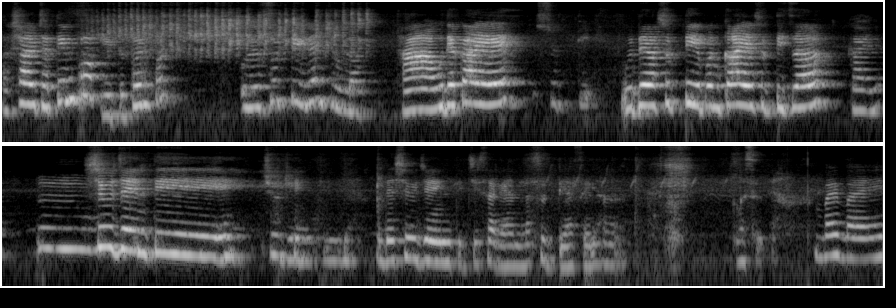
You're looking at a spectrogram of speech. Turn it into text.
शाळेच्या तीन फ्रॉक येतो तरी पण? उद्या सुट्टी ना चिवला हा उद्या काय आहे? सुट्टी. उद्या सुट्टी आहे पण काय आहे सुट्टीचं? काय शिवजयंती. शिवजयंती उद्या. उद्या शिवजयंतीची सगळ्यांना सुट्टी असेल हा. असं बाय बाय.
